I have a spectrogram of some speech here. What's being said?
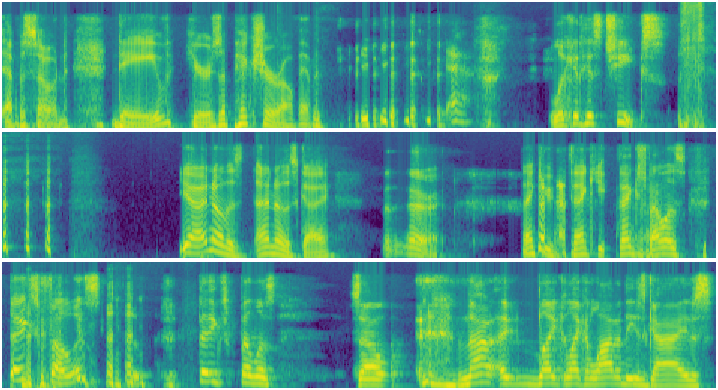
episode. Dave, here's a picture of him. yeah. Look at his cheeks. Yeah, I know this. I know this guy. Uh, All right. Thank you, thank you, thanks, fellas. Thanks, fellas. Thanks, fellas. So, not uh, like like a lot of these guys.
